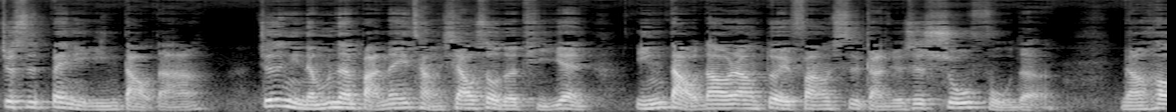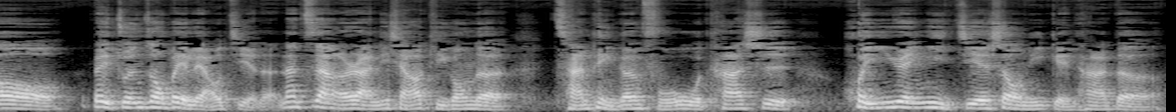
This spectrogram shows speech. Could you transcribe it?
就是被你引导的啊，就是你能不能把那一场销售的体验。引导到让对方是感觉是舒服的，然后被尊重、被了解的，那自然而然你想要提供的产品跟服务，他是会愿意接受你给他的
